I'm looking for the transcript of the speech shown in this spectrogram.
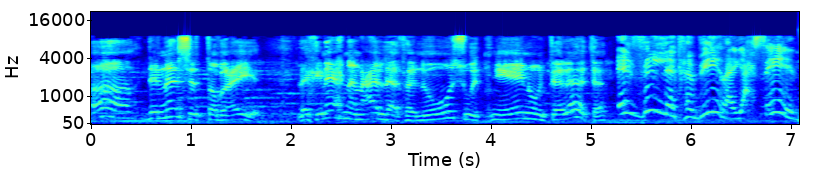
آه دي الناس الطبيعية. لكن إحنا نعلق فانوس واثنين وثلاثه الفيلا كبيرة يا حسين.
